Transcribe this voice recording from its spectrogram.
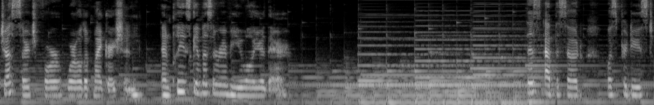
Just search for World of Migration. And please give us a review while you're there. This episode was produced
